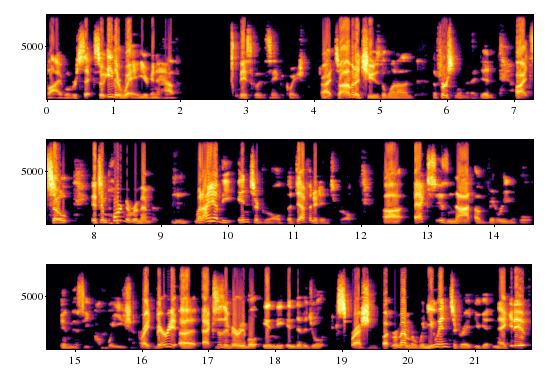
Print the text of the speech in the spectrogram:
5 over 6. So either way, you're going to have basically the same equation. All right, so I'm going to choose the one on the first one that I did. All right, so it's important to remember when I have the integral, the definite integral, uh, x is not a variable in this equation, right? Very, uh, x is a variable in the individual expression. But remember, when you integrate, you get negative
